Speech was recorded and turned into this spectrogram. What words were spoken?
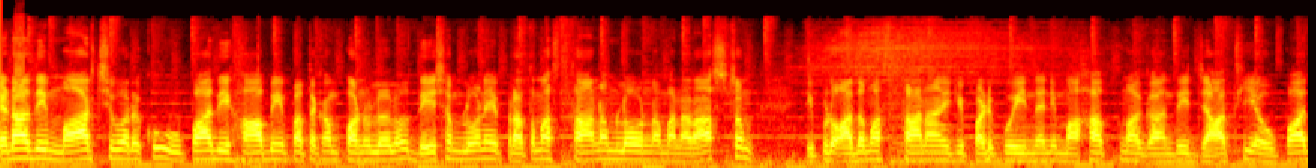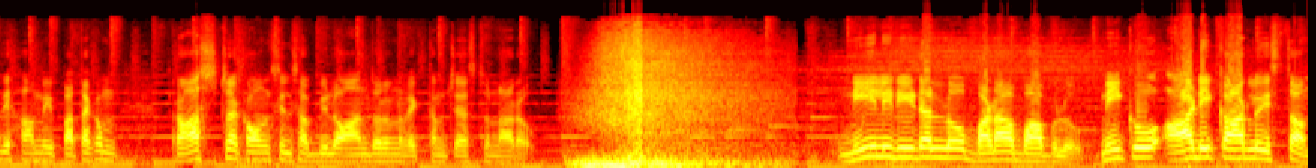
ఏడాది మార్చి వరకు ఉపాధి హామీ పథకం పనులలో దేశంలోనే ప్రథమ స్థానంలో ఉన్న మన రాష్ట్రం ఇప్పుడు అధమ స్థానానికి పడిపోయిందని మహాత్మా గాంధీ జాతీయ ఉపాధి హామీ పథకం రాష్ట్ర కౌన్సిల్ సభ్యులు ఆందోళన వ్యక్తం చేస్తున్నారు. నీలి నీడల్లో బడా బాబులు. మీకు ఆడి కార్లు ఇస్తాం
